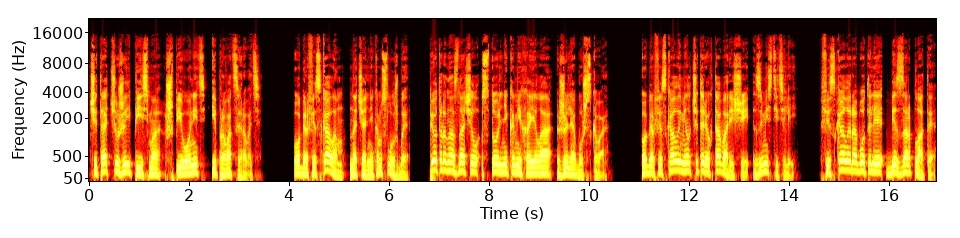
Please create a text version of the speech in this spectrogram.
читать чужие письма, шпионить и провоцировать. Оберфискалом, начальником службы, Петр назначил стольника Михаила Желябужского. Оберфискал имел четырех товарищей, заместителей. Фискалы работали без зарплаты.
